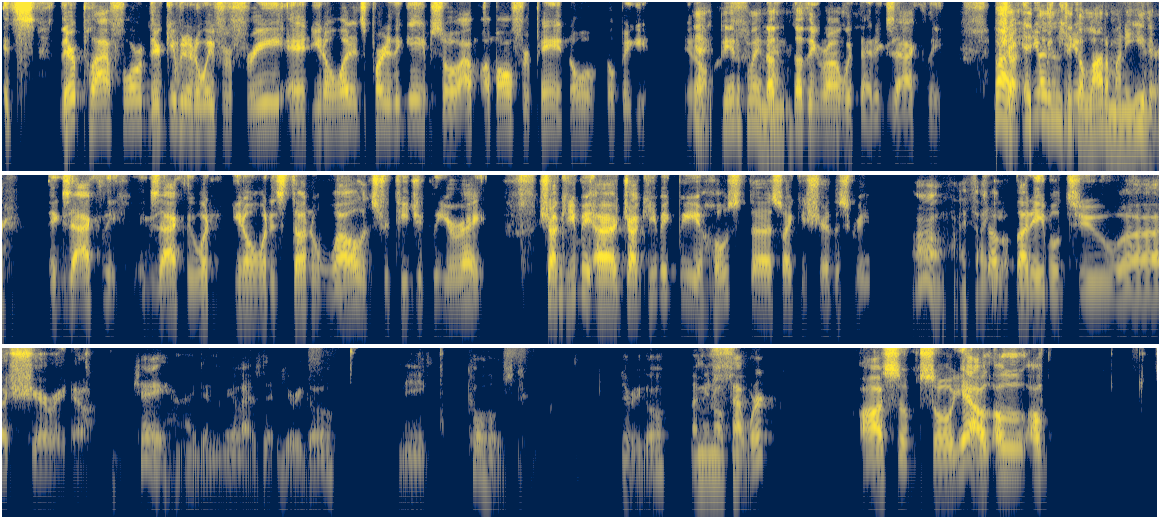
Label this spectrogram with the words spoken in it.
it's their platform. They're giving it away for free, and you know what? It's part of the game. So I'm I'm all for paying. No no biggie. You know, yeah, pay to play, man. Nothing wrong with that. Exactly. But Chuck, it doesn't take you, a lot of money either. Exactly, exactly. When you know when it's done well and strategically, you're right. Sean, can you be uh, John? Can you make me a host uh, so I can share the screen? Oh, I thought so you... I'm not able to uh, share right now. Okay, I didn't realize that. Here we go. Make co-host. There we go. Let me know if that worked. Awesome. So yeah, I'll, I'll, I'll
